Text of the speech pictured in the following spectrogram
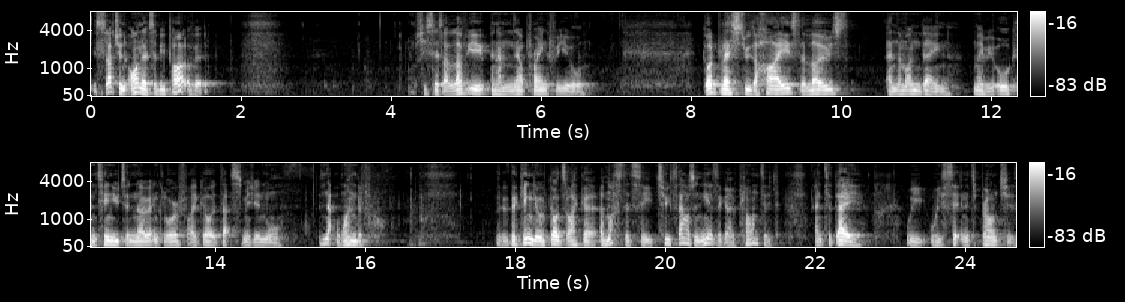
It's such an honor to be part of it. She says, I love you, and I'm now praying for you all. God bless through the highs, the lows, and the mundane. May we all continue to know and glorify God that smidgen more. Isn't that wonderful? The kingdom of God's like a, a mustard seed 2,000 years ago planted. And today we, we sit in its branches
